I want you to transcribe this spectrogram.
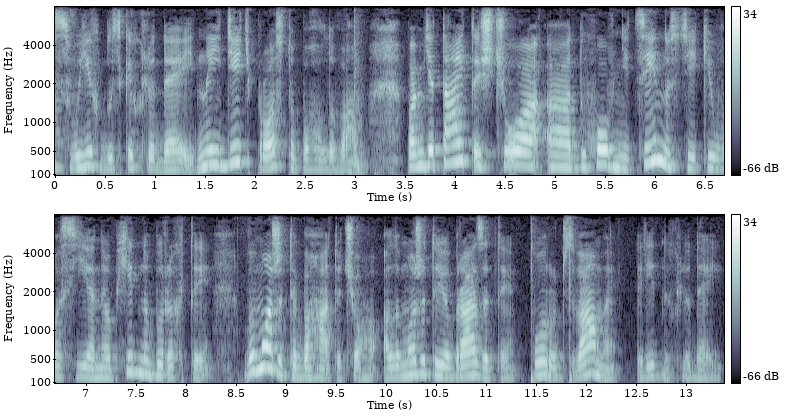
своїх близьких людей. Не йдіть просто по головам. Пам'ятайте, що духовні цінності, які у вас є, необхідно берегти. Ви можете багато чого, але можете й образити поруч з вами рідних людей.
